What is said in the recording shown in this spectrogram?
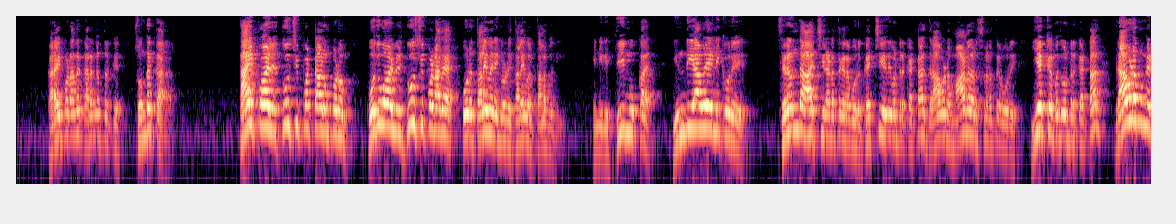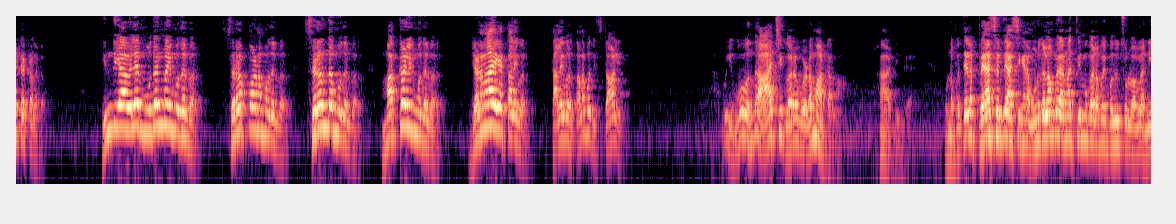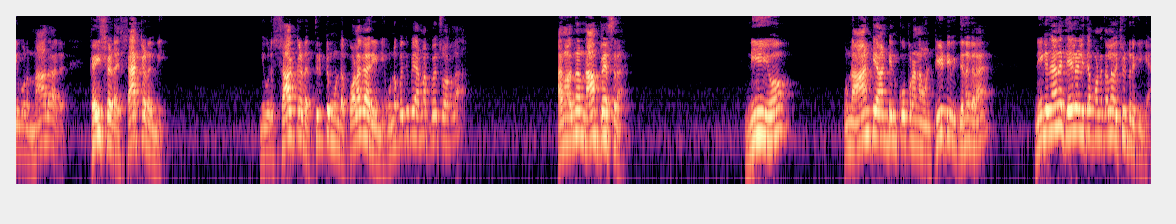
கரைப்படாத கரங்கத்திற்கு சொந்தக்காரர். தாய்ப்பாலில் தூசிப்பட்டாலும் படும் பொது வாழ்வில் தூசிப்படாத ஒரு தலைவர் எங்களுடைய தலைவர் தளபதி. இன்னைக்கு திமுக இந்தியாவிலே இன்னைக்கு ஒரு சிறந்த ஆட்சி நடத்துகிற ஒரு கட்சி எதுவென்று கேட்டால் திராவிட மாடல் அரசு நடத்துகிற ஒரு இயக்கம் எதுவென்று கேட்டால் திராவிட முன்னேற்ற கழகம். இந்தியாவிலே முதன்மை முதல்வர் சிறப்பான முதல்வர் சிறந்த முதல்வர் மக்களின் முதல்வர் ஜனநாயக தலைவர் தலைவர் தளபதி ஸ்டாலின். இவ வந்து ஆட்சிக்கு வர விட மாட்டாளாம் அப்படிங்க உன்னை பத்தி எல்லாம் பேசுறதே ஆசைங்க உனக்கெல்லாம் போய் யாருன்னா திமுக போய் பதில் சொல்லுவாங்களா? நீ ஒரு நாதார. கைசட சாக்கடை நீ. நீ ஒரு சாக்கடை திருட்டு முண்ட கொலகாரி நீ. உன்னை பத்தி போய் யாருன்னா பேசுவாங்களா? அதனால தான் நான் பேசுறேன். நீயும் உன்னை ஆண்டி ஆண்டின்னு கூப்பிடுறான் அவன் டிடிவி தினகரன். நீங்க தானே ஜெயலலிதா பணத்தெல்லாம் வச்சுட்டு இருக்கீங்க.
